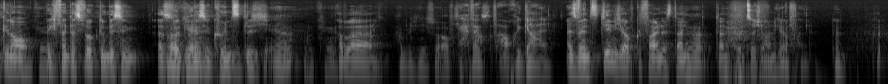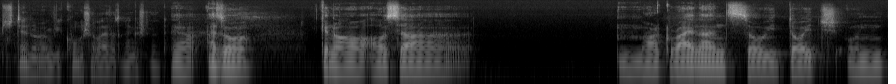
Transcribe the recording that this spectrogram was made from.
Genau, Okay. ich fand, das wirkte ein bisschen, also wirkte ein bisschen künstlich. Ja, okay. Aber Habe ich nicht so Ja, war, war auch egal. Also wenn es dir nicht aufgefallen ist, dann, Ja. dann wird es euch auch nicht auffallen. Dann wird mich der nur irgendwie komischerweise dran gestört. Ja, also genau, außer Mark Rylance, Zoe Deutsch und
